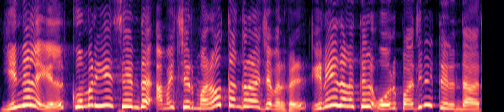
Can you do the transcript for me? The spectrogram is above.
இந்நிலையில் குமரியை சேர்ந்த அமைச்சர் மனோ தங்கராஜ் அவர்கள் இணையதளத்தில் ஒரு பதிவிட்டிருந்தார்.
